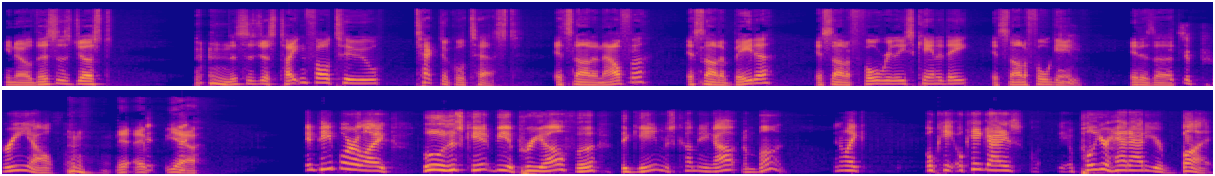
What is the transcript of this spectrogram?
You know, this is just this is just Titanfall 2 technical test. It's not an alpha, it's not a beta, it's not a full release candidate, it's not a full game. It is a It's a pre-alpha. it- it- yeah. And people are like, oh, this can't be a pre alpha. The game is coming out in a month. And I'm like, okay, okay, guys, pull your head out of your butt.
